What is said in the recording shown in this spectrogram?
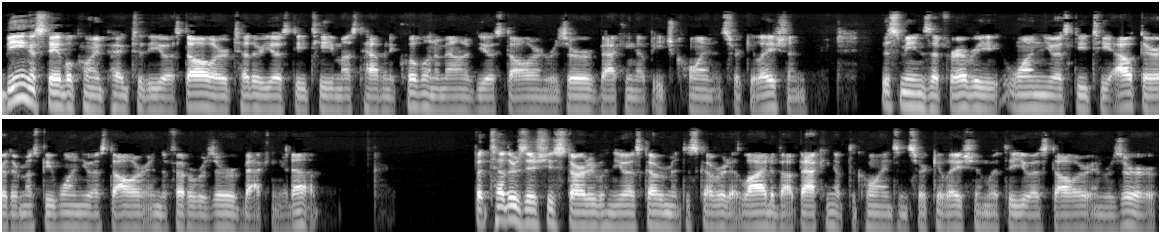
Being a stablecoin pegged to the US dollar, Tether USDT must have an equivalent amount of US dollar in reserve backing up each coin in circulation. This means that for every one USDT out there, there must be one US dollar in the Federal Reserve backing it up. But Tether's issues started when the US government discovered it lied about backing up the coins in circulation with the US dollar in reserve.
